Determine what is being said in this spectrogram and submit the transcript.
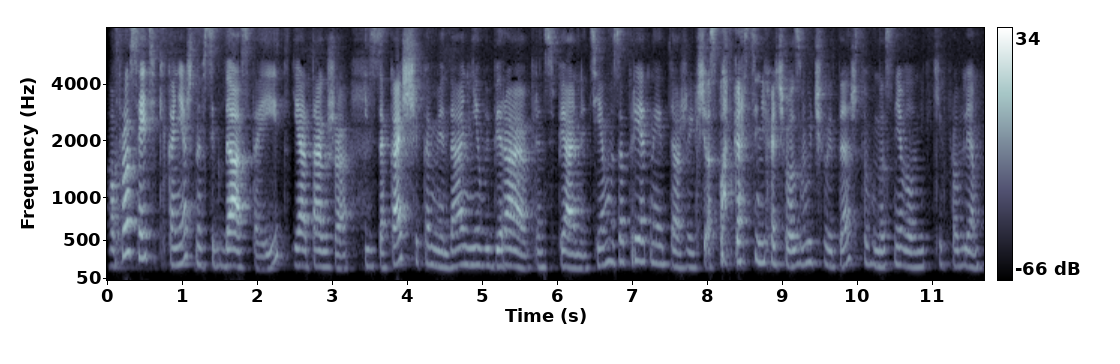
Вопрос этики, конечно, всегда стоит. Я также и с заказчиками, да, не выбираю принципиально темы запретные, даже их сейчас в подкасте не хочу озвучивать, да, чтобы у нас не было никаких проблем.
